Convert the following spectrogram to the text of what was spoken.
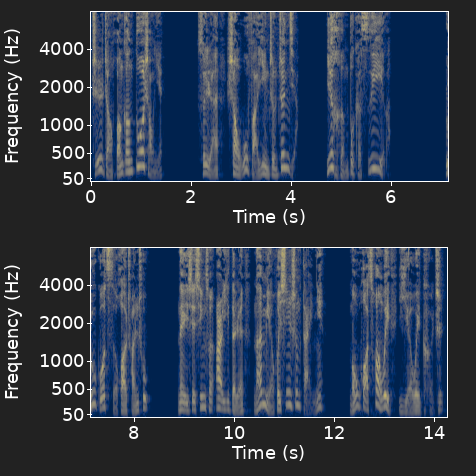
执掌皇冈多少年，虽然尚无法印证真假，也很不可思议了。如果此话传出，那些心存二意的人难免会心生歹念，谋划篡位也未可知。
